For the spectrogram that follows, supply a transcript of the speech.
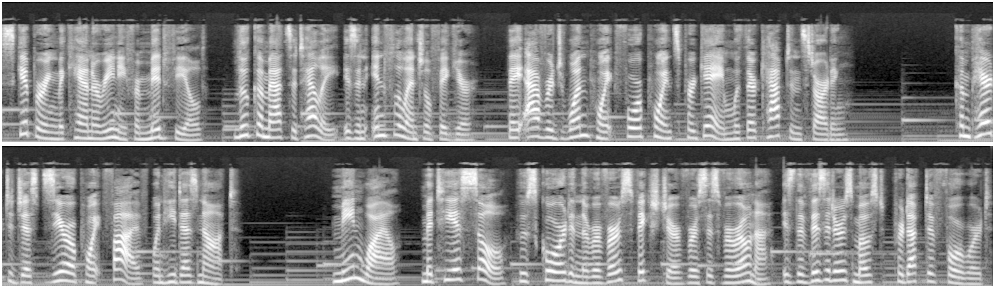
Skippering the Canarini from midfield, Luca Mazzitelli is an influential figure. They average 1.4 points per game with their captain starting compared to just 0.5 when he does not. Meanwhile, Matías Soulé, who scored in the reverse fixture versus Verona, is the visitors' most productive forward.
